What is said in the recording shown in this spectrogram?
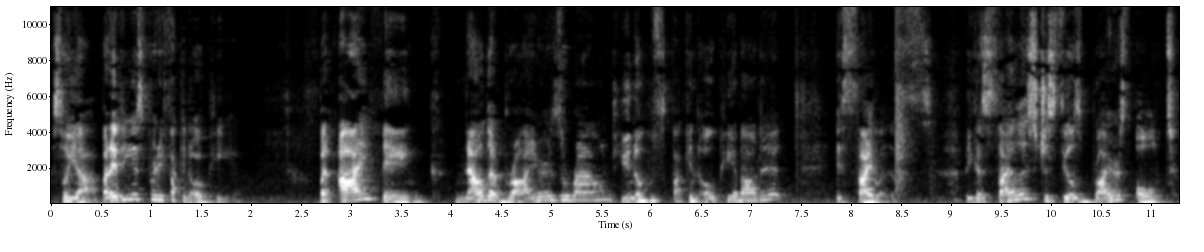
So yeah, but I think it's pretty fucking OP. But I think now that Briar is around, you know who's fucking OP about it? Is Sylas. Because Sylas just steals Briar's ult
